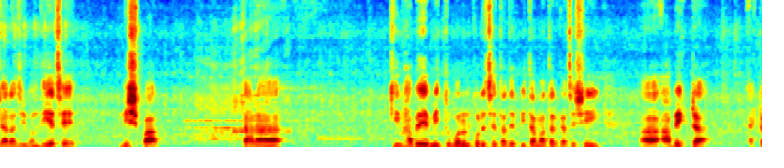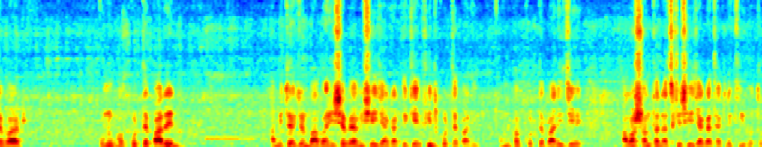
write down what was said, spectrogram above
যারা জীবন দিয়েছে, নিষ্পাপ। তারা কীভাবে মৃত্যুবরণ করেছে তাদের পিতামাতার কাছে সেই আবেগটা একটাবার অনুভব করতে পারেন? আমি তো একজন বাবা হিসেবে আমি সেই জায়গা থেকে ফিল করতে পারি, অনুভব করতে পারি যে আমার সন্তান আজকে সেই জায়গায় থাকলে কি হতো?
